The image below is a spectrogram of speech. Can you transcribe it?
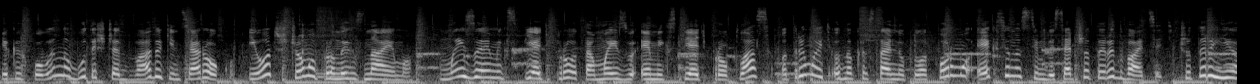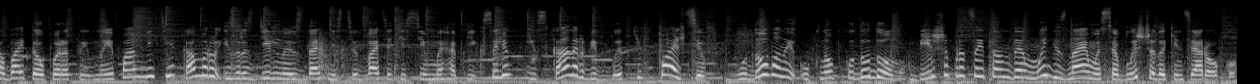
яких повинно бути ще два до кінця року. І от що ми про них знаємо: Meizu MX5 Pro та Meizu MX5 Pro Plus отримують однокристальну платформу Exynos 7420, 4 ГБ оперативної пам'яті, камеру із роздільною здатністю 27 мегапікселів і сканер відбитків пальців, вбудований у кнопку додому. Більше про цей тандем ми дізнаємося ближче до кінця року.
